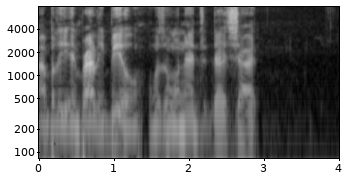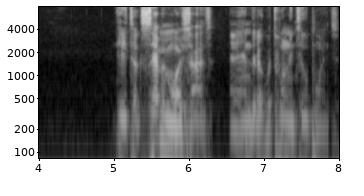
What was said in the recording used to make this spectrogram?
I believe and Bradley Beal was the one that that shot. He took seven more shots and ended up with 22 points.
